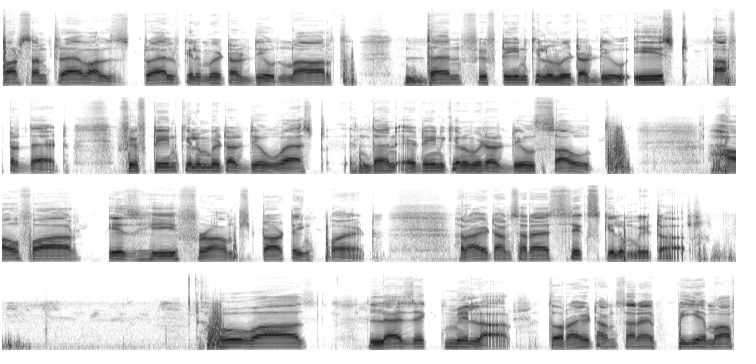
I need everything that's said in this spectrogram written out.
person travels 12 km due north, then 15 km due east, after that 15 km due west, then 18 km due south. How far is he from starting point? Right answer is 6 km. Who was Lezic Miller? تو رائٹ آنسر ہے P M of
